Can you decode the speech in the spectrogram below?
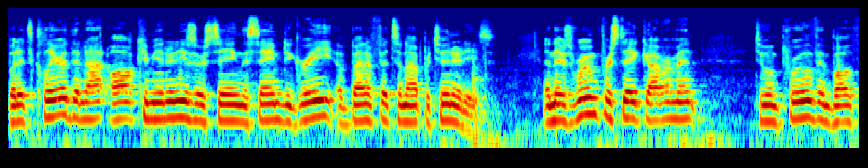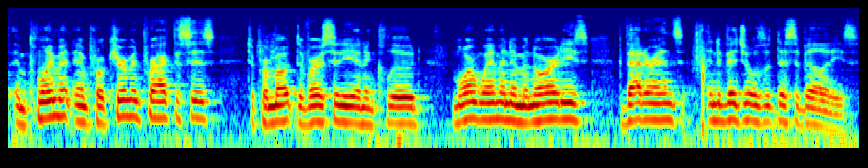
but it's clear that not all communities are seeing the same degree of benefits and opportunities. And there's room for state government to improve in both employment and procurement practices to promote diversity and include more women and minorities, veterans, individuals with disabilities.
